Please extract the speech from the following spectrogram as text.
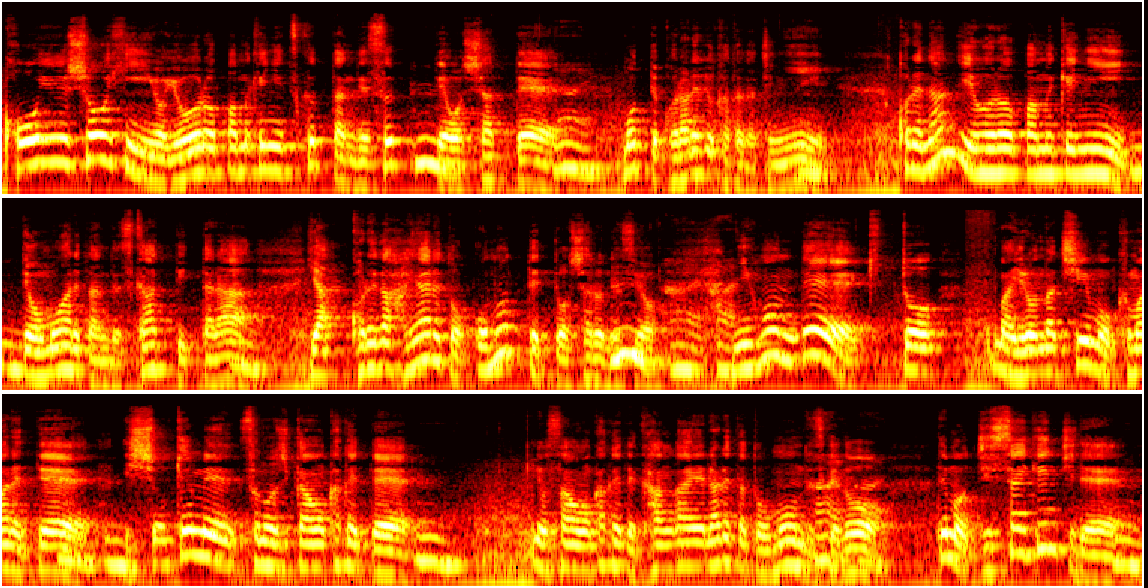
こういう商品をヨーロッパ向けに作ったんですっておっしゃって、はい、持ってこられる方たちに、これなんでヨーロッパ向けにって思われたんですか？って言ったら、いやこれが流行ると思ってっておっしゃるんですよ、はいはい、日本できっと、まあ、いろんなチームを組まれて、うんうん、一生懸命その時間をかけて、うん、予算をかけて考えられたと思うんですけど、はいはい、でも実際現地で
